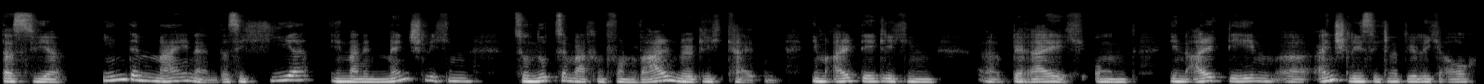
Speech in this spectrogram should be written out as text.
dass wir in dem Meinen, dass ich hier in meinen menschlichen zunutze machen von Wahlmöglichkeiten im alltäglichen äh, Bereich und in all dem, äh, einschließlich natürlich auch,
